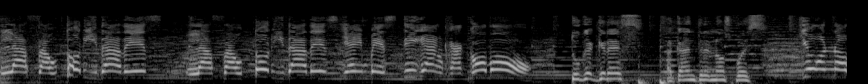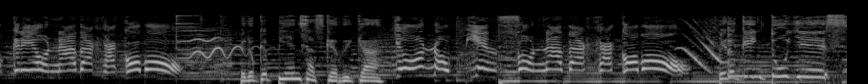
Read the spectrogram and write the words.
Las autoridades, las autoridades ya investigan, Jacobo. ¿Tú qué crees? Acá entre nos, pues. Yo no creo nada, Jacobo. ¿Pero qué piensas, qué rica? Yo no pienso nada, Jacobo. ¿Pero qué intuyes?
